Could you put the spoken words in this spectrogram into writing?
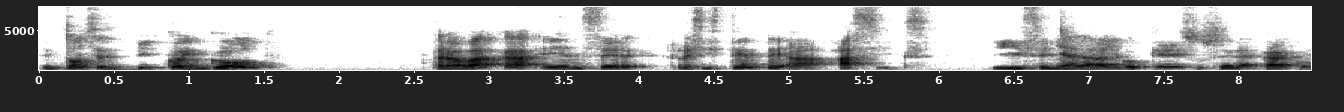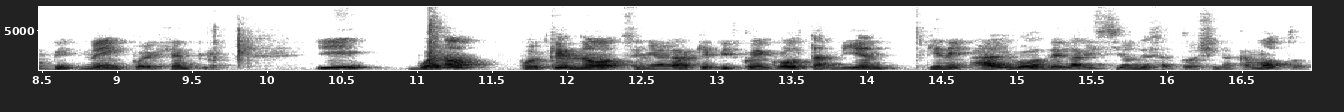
Entonces Bitcoin Gold trabaja en ser resistente a ASICs y señala algo que sucede acá con Bitmain, por ejemplo. Y bueno, ¿por qué no señalar que Bitcoin Gold también tiene algo de la visión de Satoshi Nakamoto?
